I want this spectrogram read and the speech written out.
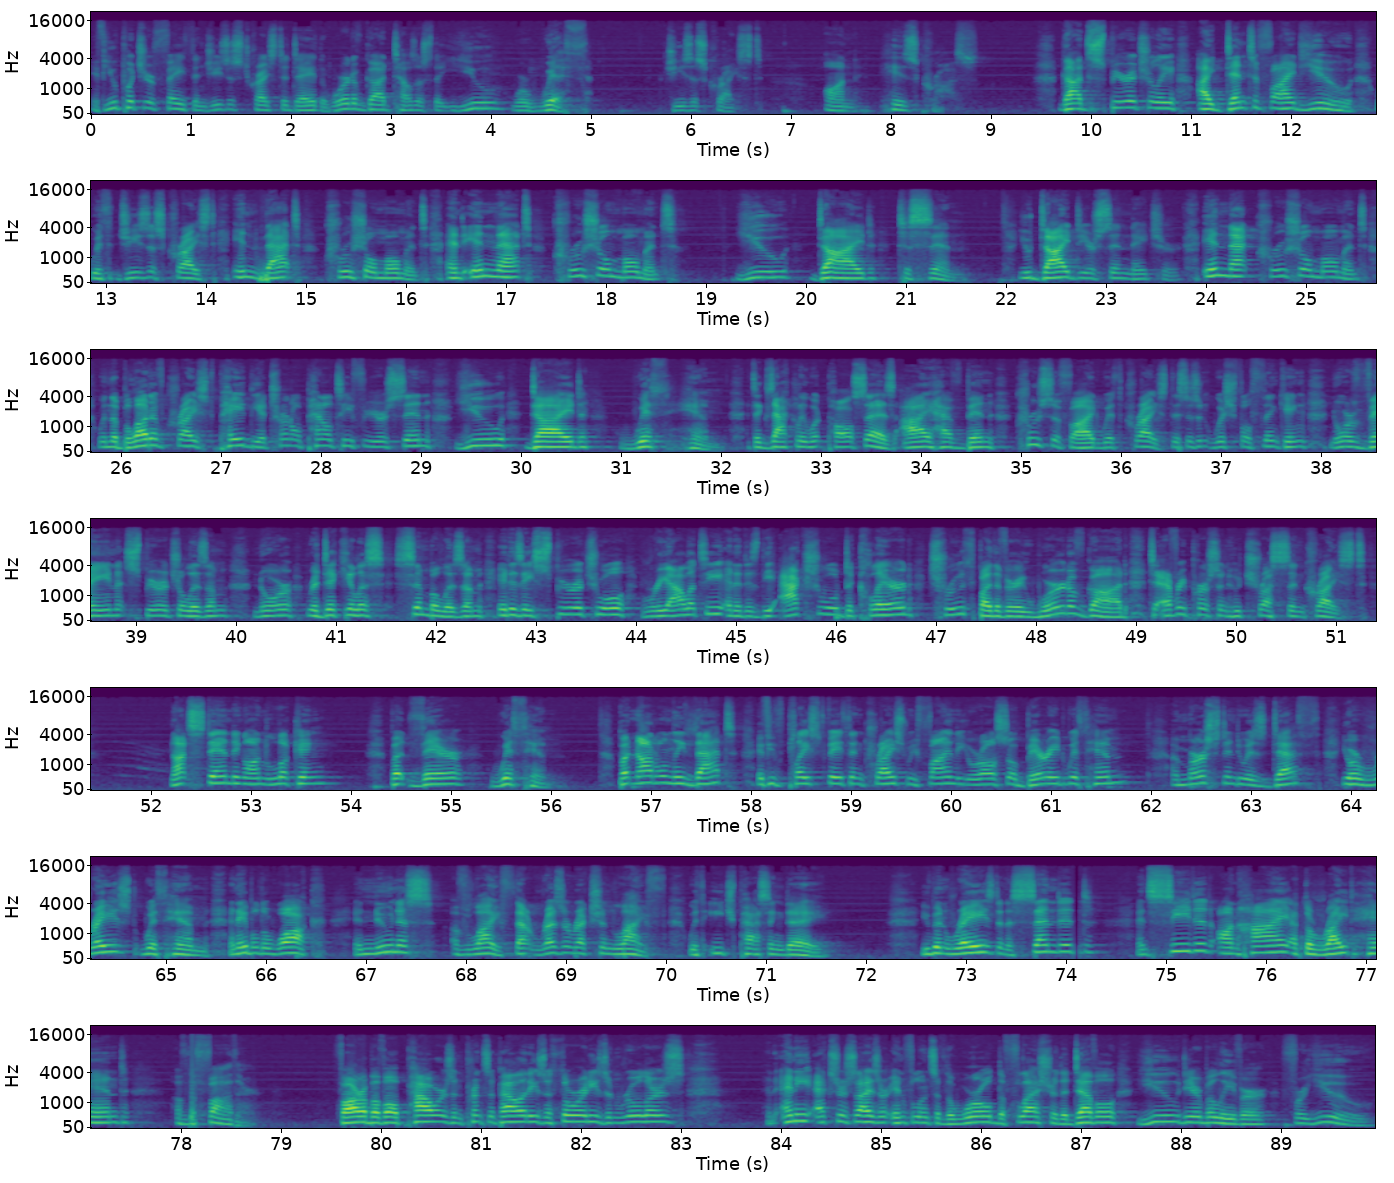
If you put your faith in Jesus Christ today, the Word of God tells us that you were with Jesus Christ on His cross. God spiritually identified you with Jesus Christ in that crucial moment. And in that crucial moment, you died to sin. You died to your sin nature. In that crucial moment, when the blood of Christ paid the eternal penalty for your sin, you died with him. It's exactly what Paul says. I have been crucified with Christ. This isn't wishful thinking, nor vain spiritualism, nor ridiculous symbolism. It is a spiritual reality, and it is the actual declared truth by the very word of God to every person who trusts in Christ. Not standing on looking, but there with him. But not only that, if you've placed faith in Christ, we find that you're also buried with him immersed into his death, you're raised with him and able to walk in newness of life, that resurrection life with each passing day. You've been raised and ascended and seated on high at the right hand of the Father, far above all powers and principalities, authorities, and rulers. And any exercise or influence of the world, the flesh, or the devil, you, dear believer, for you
